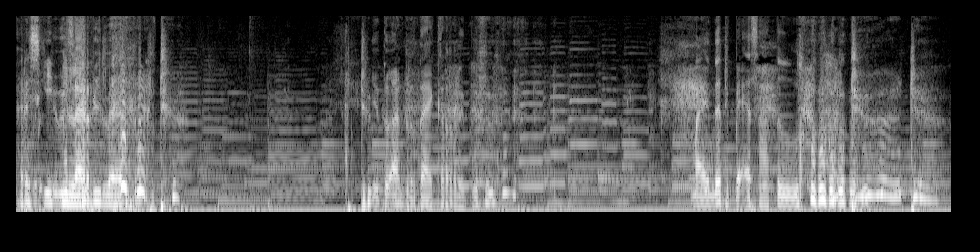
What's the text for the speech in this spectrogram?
Rizky Rizky Bilar Bilar. aduh itu Undertaker itu. Mainnya di PS1. aduh aduh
